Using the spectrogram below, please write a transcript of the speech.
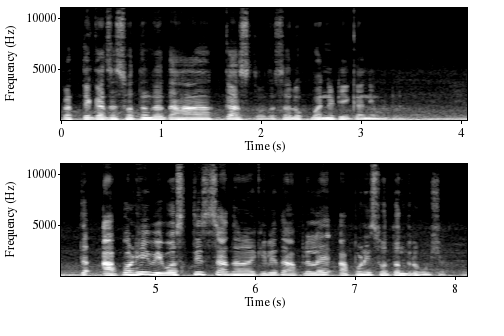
प्रत्येकाचा स्वतंत्रता हा हक्क असतो जसं लोकमान्य ठिकाणी म्हटलं. तर आपणही व्यवस्थित साधना केली तर आपल्याला आपणही स्वतंत्र होऊ शकतो.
